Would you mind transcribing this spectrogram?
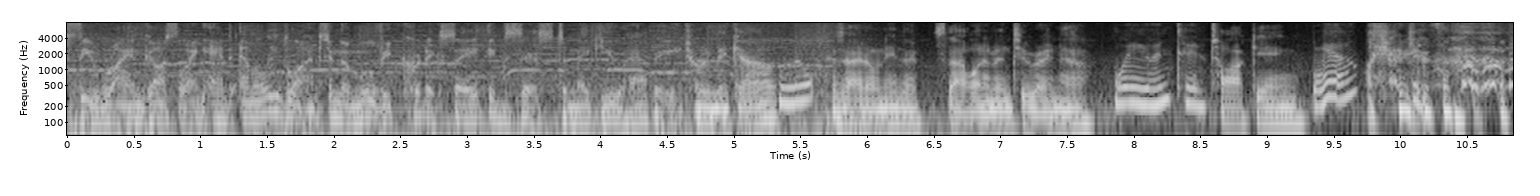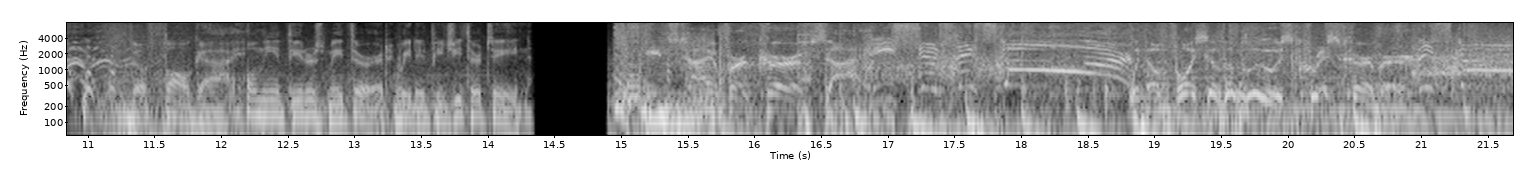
See Ryan Gosling and Emily Blunt in the movie critics say exists to make you happy. Trying to make it out? Nope. Because I don't either. It's not what I'm into right now. What are you into? Talking. Yeah. The Fall Guy. Only in theaters May 3rd. Rated PG-13. It's time for Curbside. He shoots, they score! With the voice of the Blues, Chris Kerber. They score!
